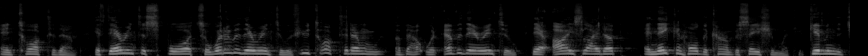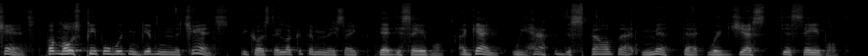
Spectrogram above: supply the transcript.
and talk to them. If they're into sports or whatever they're into, if you talk to them about whatever they're into, their eyes light up and they can hold a conversation with you, given the chance. But most people wouldn't give them the chance because they look at them and they say they're disabled. Again, we have to dispel that myth that we're just disabled.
